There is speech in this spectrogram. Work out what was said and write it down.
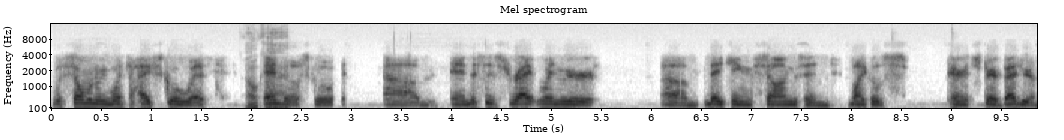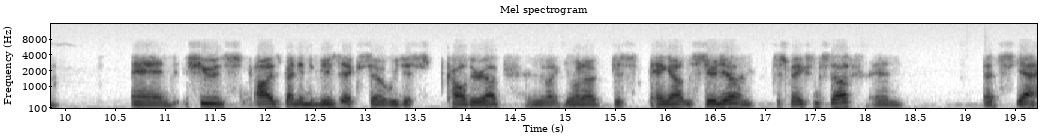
was someone we went to high school with Okay, and middle school with. Um, and this is right when we were um, making songs in Michael's parents' spare bedroom. And she was always been into music, so we just called her up and like, "You want to just hang out in the studio and just make some stuff?" And that's yeah,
